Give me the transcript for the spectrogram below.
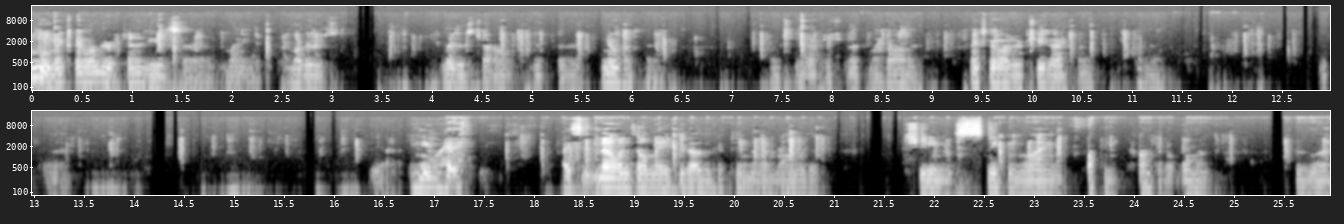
Ooh, makes me wonder if Genevieve is uh, my mother's latest child with her new husband she after she left my father. Makes me wonder if she's actually, you know, yeah. Anyway, I didn't know until May 2015 that my mom was a cheating, sneaking, lying, fucking cunt of a woman who uh,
